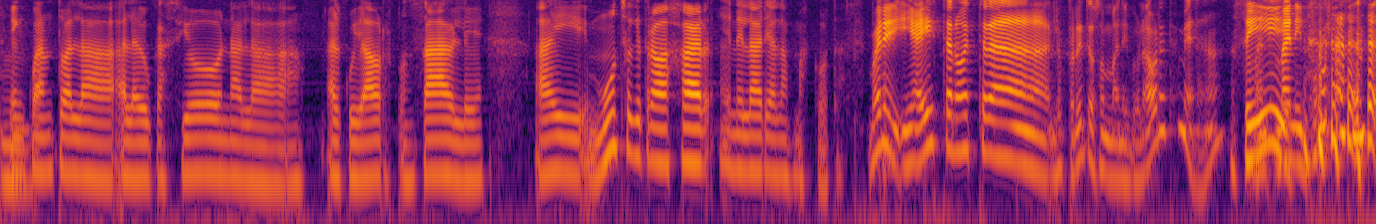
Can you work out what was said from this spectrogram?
en mm. cuanto a la, a la educación, a la, al cuidado responsable. Hay mucho que trabajar en el área de las mascotas. Bueno, y ahí está nuestra... Los perritos son manipuladores también, ¿ah? Sí. manipulan.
